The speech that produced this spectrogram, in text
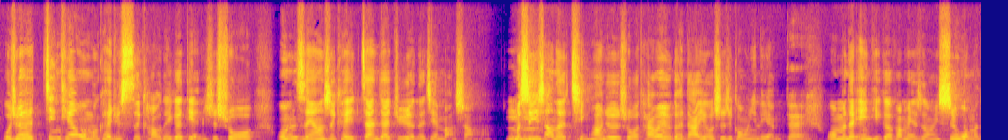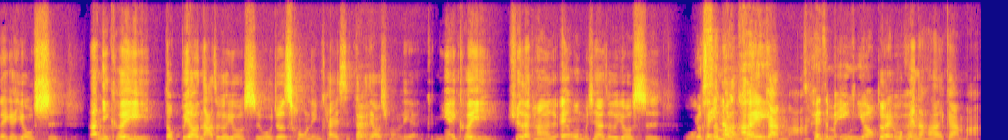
我觉得今天我们可以去思考的一个点是说，我们怎样是可以站在巨人的肩膀上嘛？我们实际上的情况就是说，台湾有一个很大的优势是供应链，对我们的硬体各方面的东西是我们的一个优势。那你可以都不要拿这个优势，我就从零开始打掉重练。你也可以去来看看，哎，我们现在这个优势，我可以拿它来干嘛？可以怎么应用？对我可以拿它来干嘛？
